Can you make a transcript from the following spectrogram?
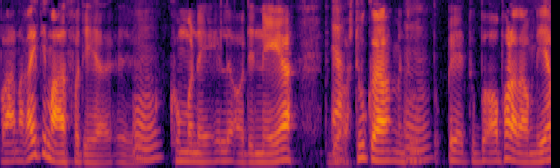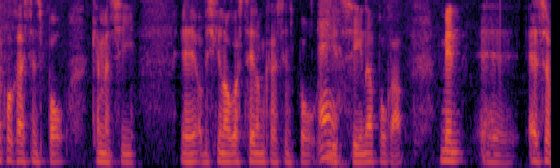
brænder rigtig meget for det her øh, mm. kommunale og det nære. Det er ja. også du gør, men mm. du, du opholder dig mere på Christiansborg, kan man sige. Øh, og vi skal nok også tale om Christiansborg ja. i et senere program. Men øh, altså,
